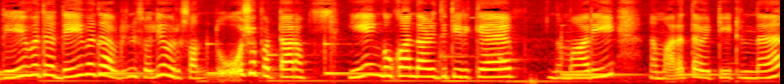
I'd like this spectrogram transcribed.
தேவதை தேவதை அப்படின்னு சொல்லி அவர் சந்தோஷப்பட்டாராம். ஏன் இங்கே உட்காந்து அழுதுட்டு இருக்க? இந்த மாதிரி நான் மரத்தை வெட்டிகிட்டு இருந்தேன்.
